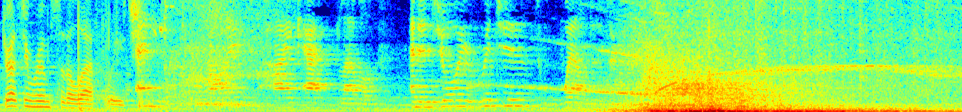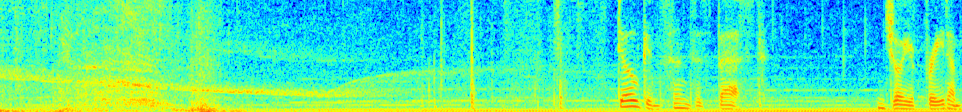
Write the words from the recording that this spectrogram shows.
Dressing rooms to the left, Leech. Anyone can rise to high caste level and enjoy riches well deserved. Dogen sends his best. Enjoy your freedom.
